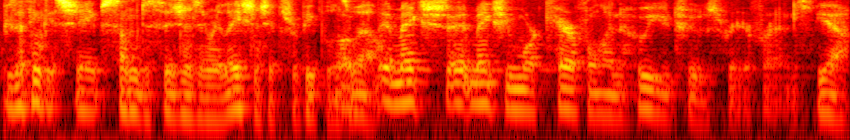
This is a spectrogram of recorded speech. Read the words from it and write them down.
because I think it shapes some decisions in relationships for people as well. It makes it makes you more careful in who you choose for your friends Yeah.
